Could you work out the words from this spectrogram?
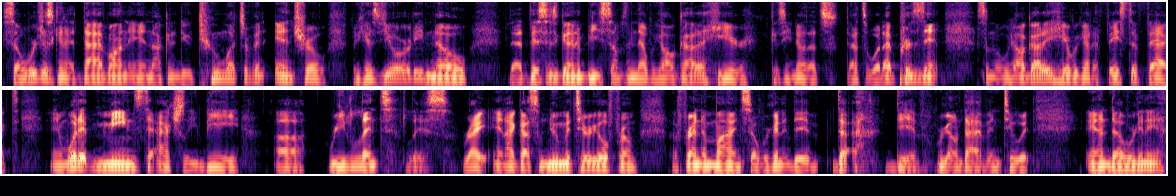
So we're just going to dive on in, not going to do too much of an intro because you already know that this is going to be something that we all got to hear because you know that's that's what I present, something we all got to hear. We got to face the fact and what it means to actually be uh relentless, right? And I got some new material from a friend of mine, so we're gonna div, div. We're gonna dive into it, and uh, we're gonna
